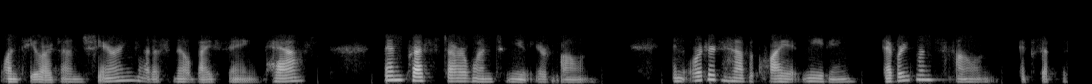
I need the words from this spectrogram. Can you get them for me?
Once you are done sharing, let us know by saying pass, then press star 1 to mute your phone. In order to have a quiet meeting, everyone's phone, except the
